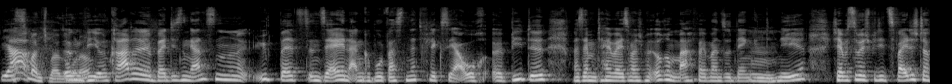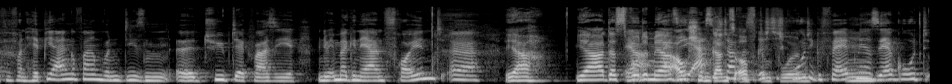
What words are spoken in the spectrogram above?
Ja, ist manchmal so, irgendwie. ne? Und gerade bei diesen ganzen übelsten Serienangebot, was Netflix ja auch äh, bietet, was einem teilweise manchmal irre macht, weil man so denkt, Mhm. nee. Ich habe zum Beispiel die zweite Staffel von Happy angefangen, von diesem äh, Typ, der quasi mit dem imaginären Freund äh, Ja, ja, das wurde Ja, mir also auch schon ganz Staffel oft ist richtig empfohlen. Mhm. gut, die gefällt mir sehr gut.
